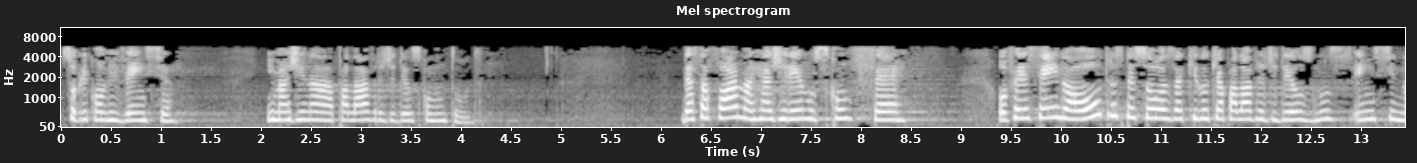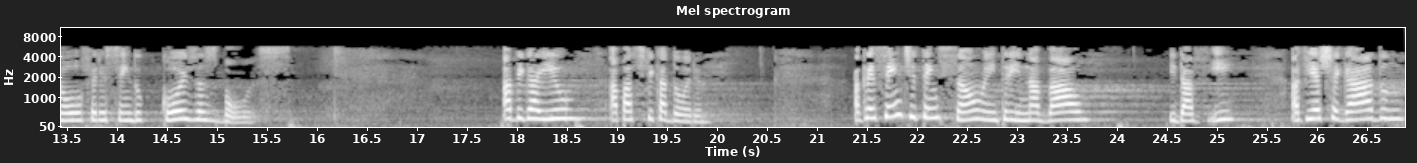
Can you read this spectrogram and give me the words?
sobre convivência. Imagina a palavra de Deus como um todo. Dessa forma, reagiremos com fé, oferecendo a outras pessoas aquilo que a palavra de Deus nos ensinou, oferecendo coisas boas. Abigail, a pacificadora. A crescente tensão entre Nabal e Davi havia chegado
